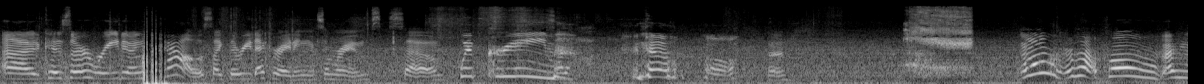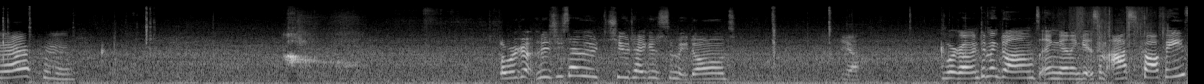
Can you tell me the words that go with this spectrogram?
uh, because they're redoing the house. Like they're redecorating some rooms. So Whipped cream! no. Oh. Oh, it's not cold. That's nasty. Oh, we're going. Did she say she would take us to McDonald's? Yeah. We're going to McDonald's and gonna get some iced coffees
